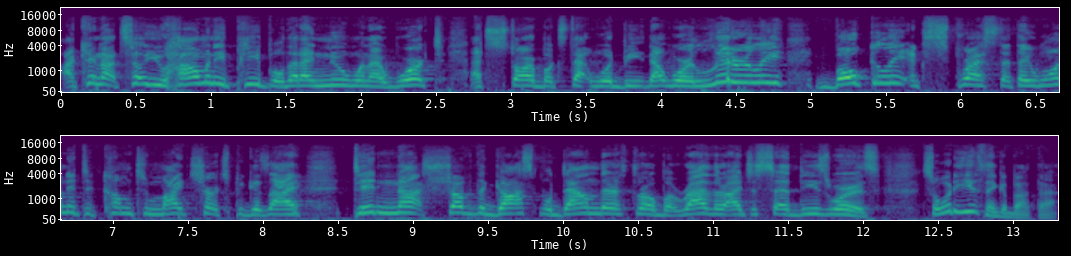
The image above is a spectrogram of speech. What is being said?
I cannot tell you how many people that I knew when I worked at Starbucks that would be that were literally vocally expressed that they wanted to come to my church because I did not shove the gospel down their throat, but rather I just said these words. So what do you think about that?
